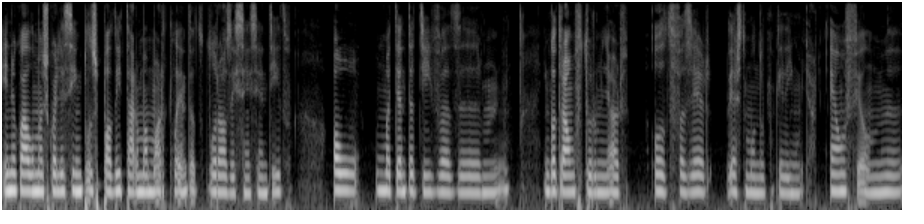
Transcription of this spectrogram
e no qual uma escolha simples pode ditar uma morte lenta, dolorosa e sem sentido, ou uma tentativa de hum, encontrar um futuro melhor ou de fazer este mundo um bocadinho melhor. É um filme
